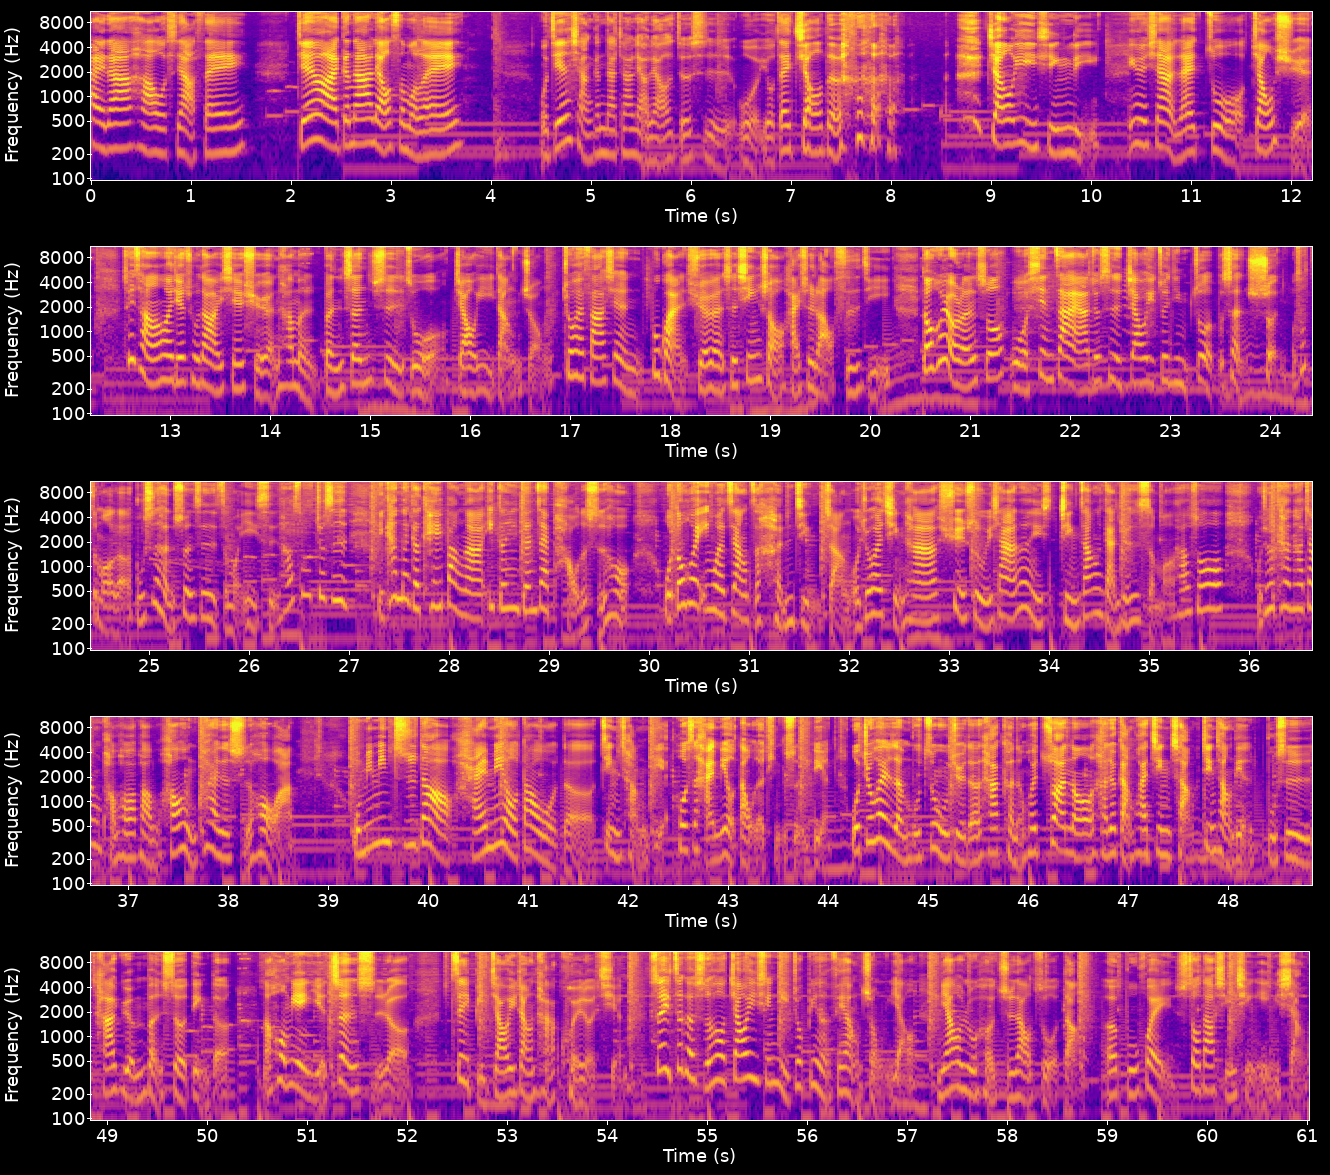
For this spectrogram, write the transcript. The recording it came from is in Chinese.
嗨，大家好，我是亚飞。今天要来跟大家聊什么嘞？我今天想跟大家聊聊，就是我有在教的。交易心理，因为现在有在做教学，所以常常会接触到一些学员，他们本身是做交易当中，就会发现，不管学员是新手还是老司机，都会有人说，我现在啊，就是交易最近做的不是很顺。我说怎么了？不是很顺是什么意思？他说就是你看那个 K 棒啊，一根一根在跑的时候，我都会因为这样子很紧张，我就会请他叙述一下，那你紧张的感觉是什么？他说，我就看他这样跑跑跑跑跑很快的时候啊。我明明知道还没有到我的进场点，或是还没有到我的停损点，我就会忍不住觉得他可能会赚哦，他就赶快进场。进场点不是他原本设定的，然后后面也证实了这笔交易让他亏了钱。所以这个时候交易心理就变得非常重要。你要如何知道做到，而不会受到心情影响？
